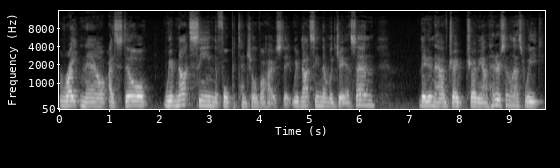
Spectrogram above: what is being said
right now I still we have not seen the full potential of Ohio State. We have not seen them with JSN. They didn't have Tre- TreVeyon Henderson last week.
